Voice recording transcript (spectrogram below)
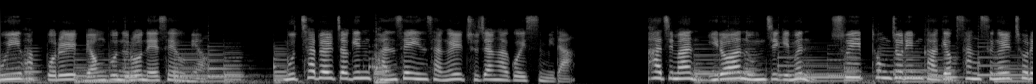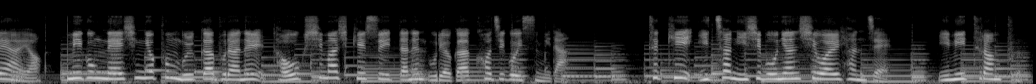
우위 확보를 명분으로 내세우며 무차별적인 관세 인상을 주장하고 있습니다. 하지만 이러한 움직임은 수입 통조림 가격 상승을 초래하여 미국 내 식료품 물가 불안을 더욱 심화시킬 수 있다는 우려가 커지고 있습니다. 특히 2025년 10월 현재 이미 트럼프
